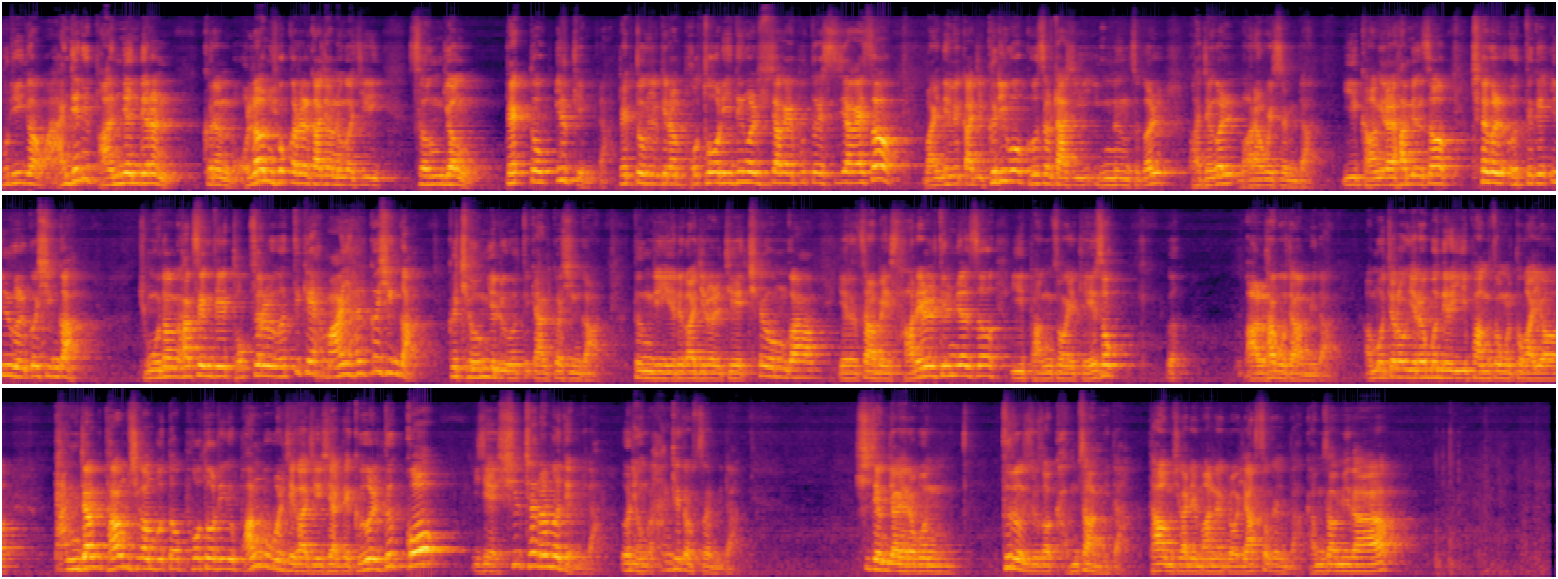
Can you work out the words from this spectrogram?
분위기가 완전히 반전되는 그런 놀라운 효과를 가져오는 것이 성경 백독 읽기입니다. 백독 읽기는 포토 리딩을 시작해부터 시작해서 마이네비까지 그리고 그것을 다시 읽는 걸 과정을 말하고 있습니다. 이 강의를 하면서 책을 어떻게 읽을 것인가, 중고등학교 학생들이 독서를 어떻게 많이 할 것인가, 그 정리를 어떻게 할 것인가 등등 여러 가지를 제 체험과 여러 사람의 사례를 들면서 이 방송에 계속 어, 말하고자 합니다. 아무쪼록 여러분들이 이 방송을 통하여 당장 다음 시간부터 포토리딩 방법을 제가 제시할 때 그걸 듣고 이제 실천하면 됩니다. 어려운 거 한 개도 없습니다. 시청자 여러분 들어주셔서 감사합니다. 다음 시간에 만나기로 약속합니다. 감사합니다.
